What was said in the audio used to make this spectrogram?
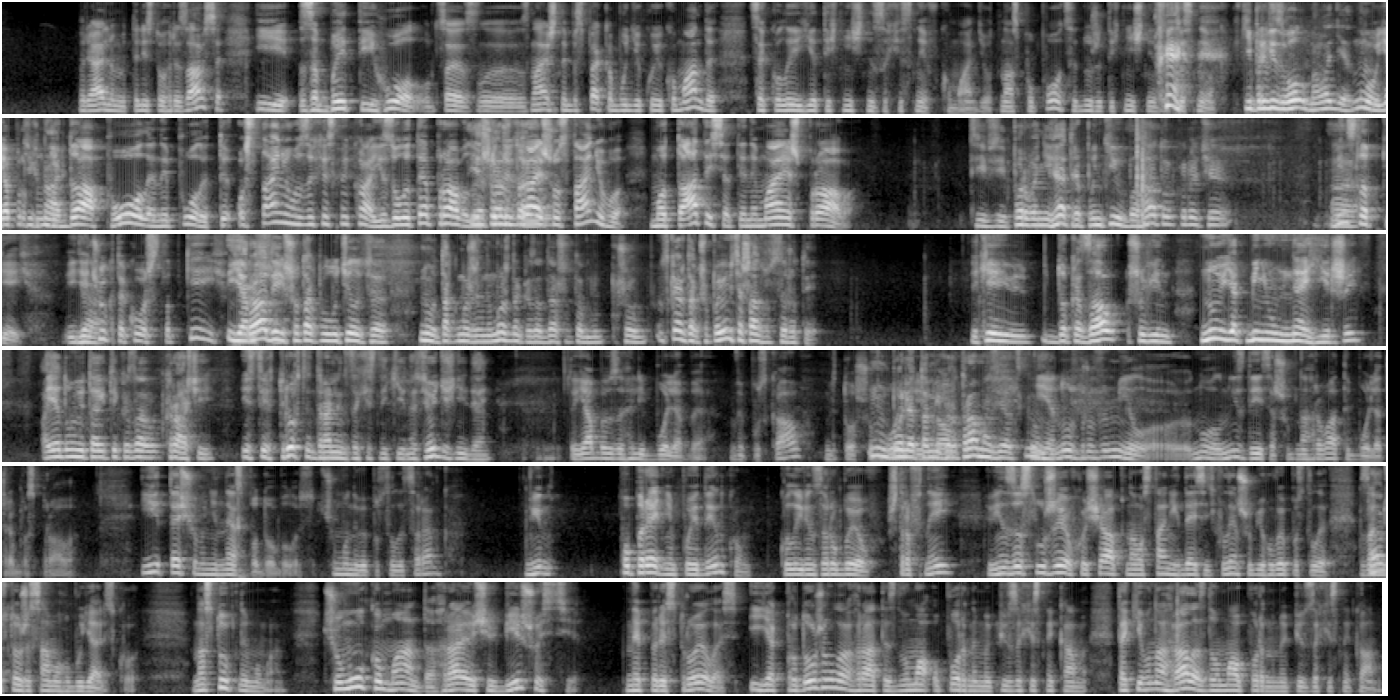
Реально, металіст огризався. І забитий гол. Це знаєш, небезпека будь-якої команди. Це коли є технічний захисник в команді. От нас Попов це дуже технічний захисник. Який привіз гол, молодець. Ну, я просто ну, да, поле, не поле. Ти останнього захисника. Є золоте правило. Я Якщо ти граєш ну. останнього, мотатися ти не маєш права. Ці всі порвані гетри, пунктів багато, коротше. Він А, слабкий. І да. дячук також слабкий. І я радий, що так вийшло. Ну, так може не можна казати, да, що там, що, скажімо так, що появився шанс у сироти. Який доказав, що він, ну, як мінімум, не гірший. А я думаю, так як ти казав, кращий із цих трьох центральних захисників на сьогоднішній день. То я би взагалі боля би випускав для того, щоб Ну, боля там грав. мікротравма азіатська. Ні, ну зрозуміло. Ну, але мені здається, щоб награвати боля треба справа. І те, що мені не сподобалось, чому не випустили Царенка? Він попереднім поєдинком, коли він заробив штрафний, Він заслужив хоча б на останніх 10 хвилин, щоб його випустили замість того ж самого Буяльського. Наступний момент. Чому команда, граючи в більшості, не перестроїлась і як продовжувала грати з двома опорними півзахисниками, так і вона грала з двома опорними півзахисниками.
